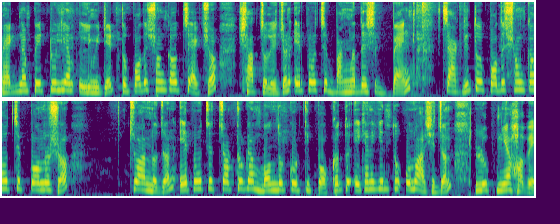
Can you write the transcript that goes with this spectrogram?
ম্যাগনা পেট্রোলিয়াম লিমিটেড, তো পদের সংখ্যা হচ্ছে একশো সাতচল্লিশ জন। এরপর হচ্ছে বাংলাদেশ ব্যাংক চাকরি, তো পদের সংখ্যা হচ্ছে পনেরোশো চুয়ান্ন জন। এরপর হচ্ছে চট্টগ্রাম বন্দর কর্তৃপক্ষ, তো এখানে কিন্তু উনআশি জন লোক নেওয়া হবে।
